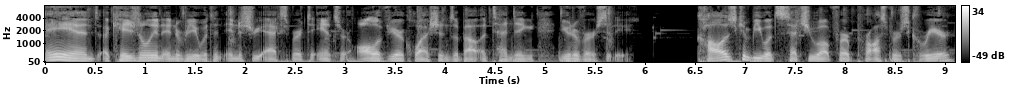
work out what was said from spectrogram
and occasionally an interview with an industry expert to answer all of your questions about attending university. College can be what sets you up for a prosperous career,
